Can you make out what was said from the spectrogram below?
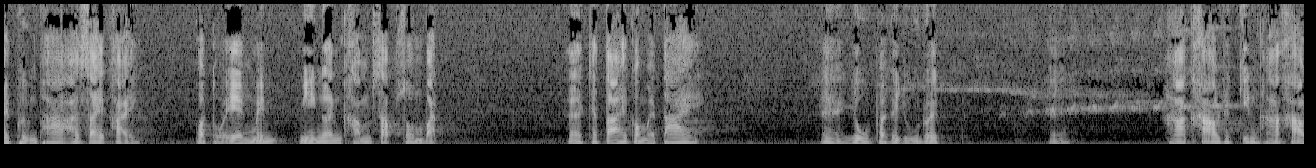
ไปพึ่งพาอาศัยไข่เพราะตัวเองไม่มีเงินคำทรัพย์สมบัติจะตายก็ไม่ตายอยู่ไปก็อยู่ด้วยหาข้าวจะกินหาข้าว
